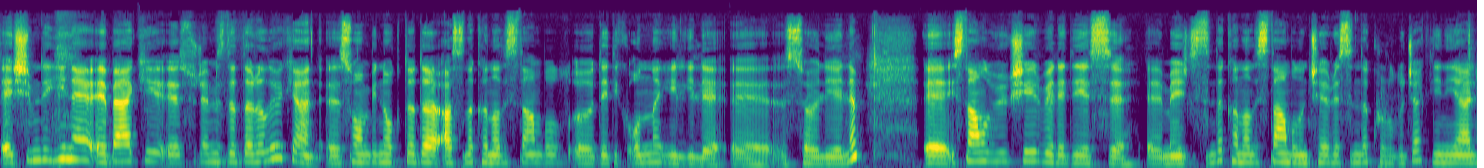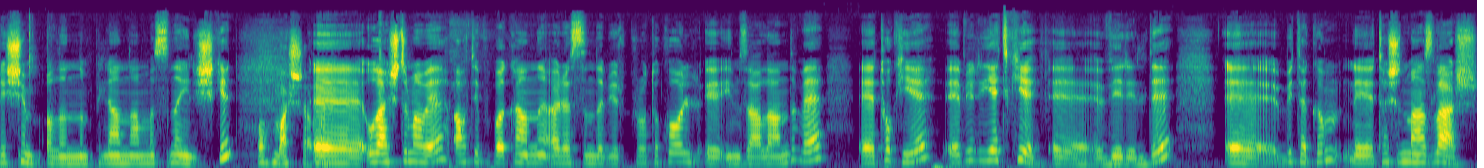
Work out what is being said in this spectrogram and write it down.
E, şimdi yine e, belki e, süremizde daralıyorken e, son bir noktada aslında Kanal İstanbul e, dedik onunla ilgili e, söyleyelim. E, İstanbul Büyükşehir Belediyesi e, Meclisi'nde Kanal İstanbul'un çevresinde kurulacak yeni yerleşim alanının planlanmasına ilişkin Oh maşallah. e, Ulaştırma ve Altyapı Bakanlığı arasında bir protokol e, imzalandı ve e, TOKİ'ye e, bir yetki e, verildi. E, bir takım e, taşınmazlar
